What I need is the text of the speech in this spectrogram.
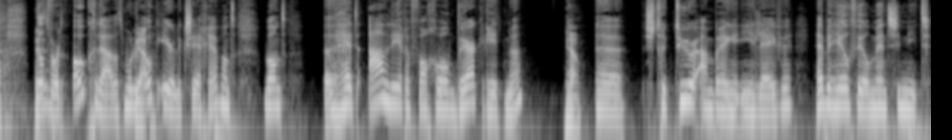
Uh, dat wordt ook gedaan, dat moet ik ja. ook eerlijk zeggen. Hè? Want, want het aanleren van gewoon werkritme, ja. uh, structuur aanbrengen in je leven, hebben heel veel mensen niet.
